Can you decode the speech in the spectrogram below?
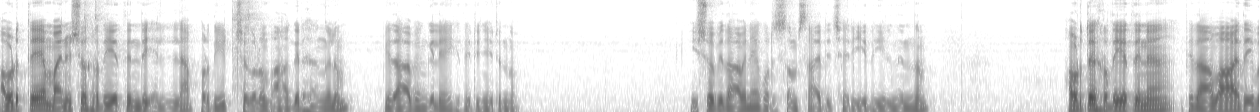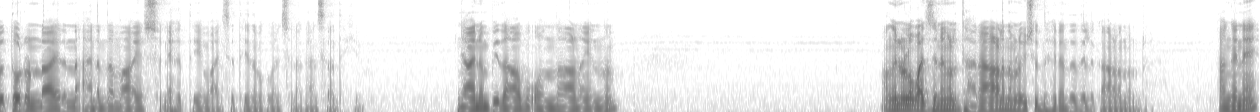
അവിടുത്തെ മനുഷ്യഹൃദയത്തിന്റെ എല്ലാ പ്രതീക്ഷകളും ആഗ്രഹങ്ങളും പിതാവിങ്കിലേക്ക് തിരിഞ്ഞിരുന്നു. ഈശോ പിതാവിനെക്കുറിച്ച് സംസാരിച്ച രീതിയിൽ നിന്നും അവിടുത്തെ ഹൃദയത്തിന് പിതാവായ ദൈവത്തോടുണ്ടായിരുന്ന അനന്തമായ സ്നേഹത്തെയും വാത്സ്യത്തെയും നമുക്ക് മനസ്സിലാക്കാൻ സാധിക്കും. ഞാനും പിതാവും ഒന്നാണ് എന്നും അങ്ങനെയുള്ള വചനങ്ങൾ ധാരാളം നമ്മൾ വിശുദ്ധ ഗ്രന്ഥത്തിൽ കാണുന്നുണ്ട്. അങ്ങനെ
